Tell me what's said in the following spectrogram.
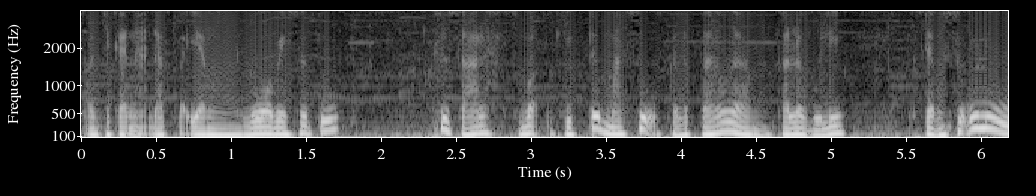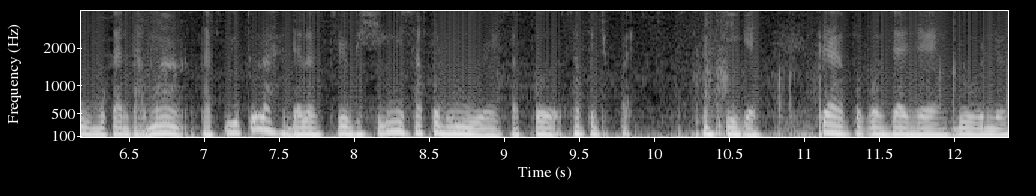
orang cakap nak dapat yang luar biasa tu susah lah sebab kita masuk selepas orang. Kalau boleh kita masuk dulu bukan tamak tapi itulah dalam street fishing ni siapa dulu eh? Siapa siapa cepat? Ok guys. Itu lah perkongsian saya? Dua benda.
